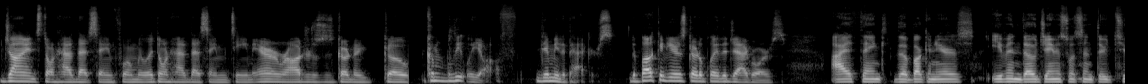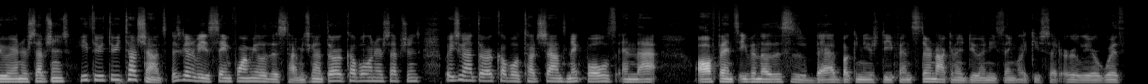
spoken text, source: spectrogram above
Giants don't have that same formula, don't have that same team. Aaron Rodgers is going to go completely off. Give me the Packers. The Buccaneers go to play the Jaguars. I think the Buccaneers, even though Jameis Winston threw two interceptions, he threw three touchdowns. It's going to be the same formula this time. He's going to throw a couple interceptions, but he's going to throw a couple touchdowns. Nick Foles and that offense, even though this is a bad Buccaneers defense, they're not going to do anything, like you said earlier, with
